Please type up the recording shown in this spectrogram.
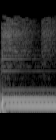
you.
